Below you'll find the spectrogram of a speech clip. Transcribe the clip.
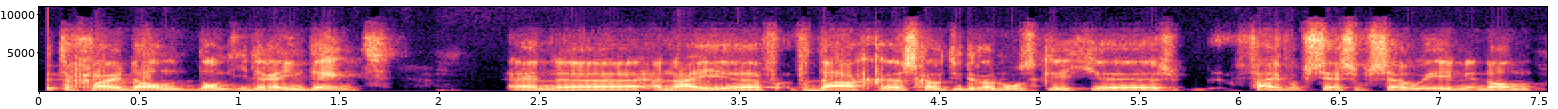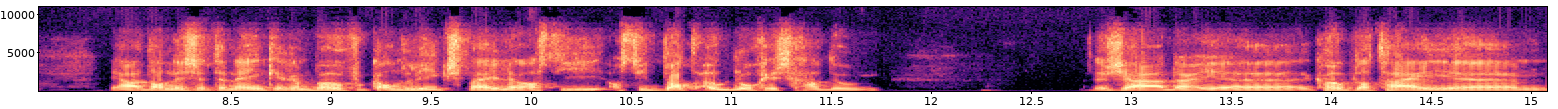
nuttiger dan, dan iedereen denkt. En, uh, en hij, vandaag schoot hij er ook nog eens een keertje vijf of zes of zo in. En dan, ja, dan is het in één keer een bovenkant league speler als hij als die dat ook nog eens gaat doen. Dus ja, nee, ik hoop dat hij ehm,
